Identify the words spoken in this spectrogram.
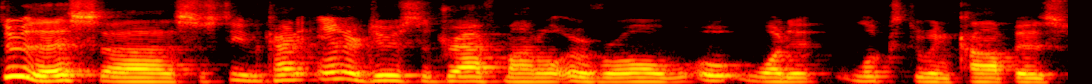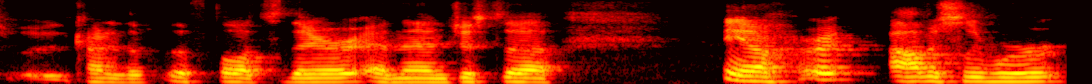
do this. Uh, so, Stephen, kind of introduced the draft model overall, what it looks to encompass, kind of the, the thoughts there, and then just, uh, you know, obviously we're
